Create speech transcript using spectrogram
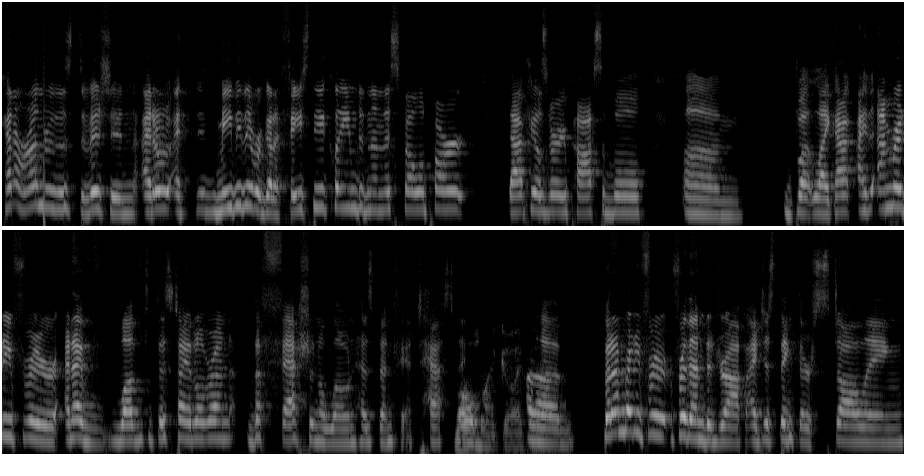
kind of run through this division. I don't. I, maybe they were going to face the acclaimed, and then this fell apart. That feels very possible. Um, but like I, I am ready for and I've loved this title run. The fashion alone has been fantastic. Oh my god. Um, but I'm ready for for them to drop. I just think they're stalling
